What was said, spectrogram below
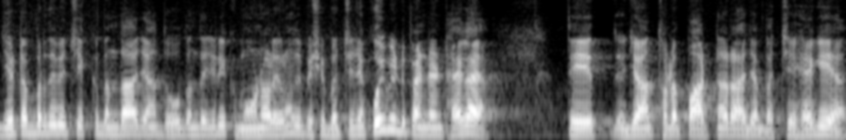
ਜੇ ਟੱਬਰ ਦੇ ਵਿੱਚ ਇੱਕ ਬੰਦਾ ਜਾਂ ਦੋ ਬੰਦੇ ਜਿਹੜੇ ਕਮਾਉਣ ਵਾਲੇ ਉਹਨਾਂ ਦੇ ਪਿੱਛੇ ਬੱਚੇ ਜਾਂ ਕੋਈ ਵੀ ਡਿਪੈਂਡੈਂਟ ਹੈਗਾ ਆ ਤੇ ਜਾਂ ਤੁਹਾਡਾ ਪਾਰਟਨਰ ਆ ਜਾਂ ਬੱਚੇ ਹੈਗੇ ਆ,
